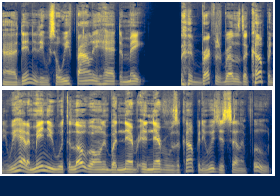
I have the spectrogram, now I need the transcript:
identity. So we finally had to make Breakfast Brothers a company. We had a menu with the logo on it, but never it never was a company. We was just selling food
